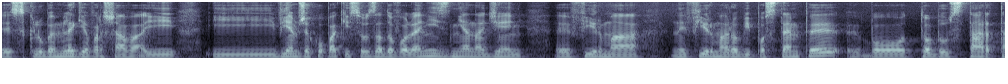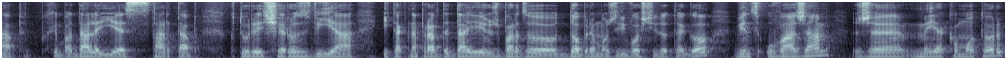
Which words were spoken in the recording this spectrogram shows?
y, z klubem Legia Warszawa i, i wiem, że chłopaki są zadowoleni. Z dnia na dzień y, firma, firma robi postępy, bo to był startup, chyba dalej jest startup, który się rozwija i tak naprawdę daje już bardzo dobre możliwości do tego, więc uważam, że my jako motor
